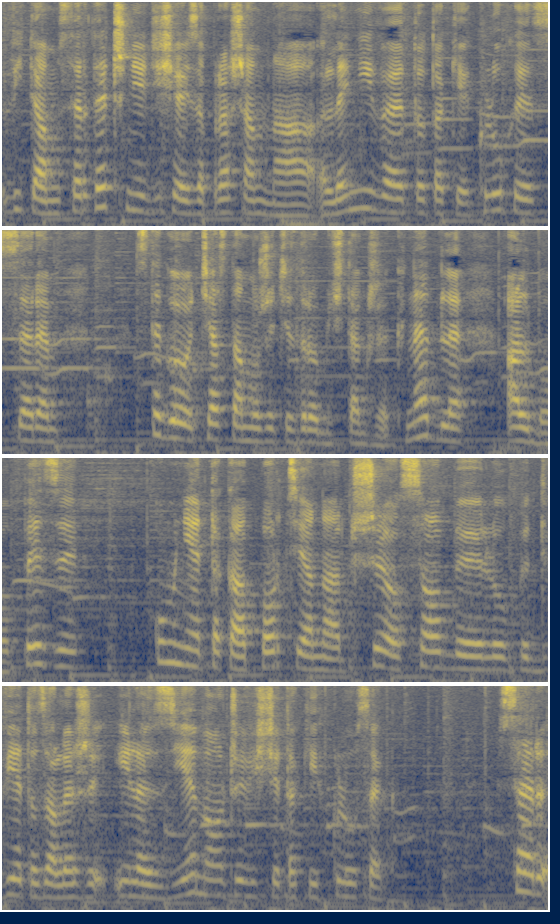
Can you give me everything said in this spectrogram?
Witam serdecznie. Dzisiaj zapraszam na leniwe. To takie kluchy z serem. Z tego ciasta możecie zrobić także knedle albo pyzy. U mnie taka porcja na trzy osoby lub dwie, to zależy ile zjemy oczywiście takich klusek. Ser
